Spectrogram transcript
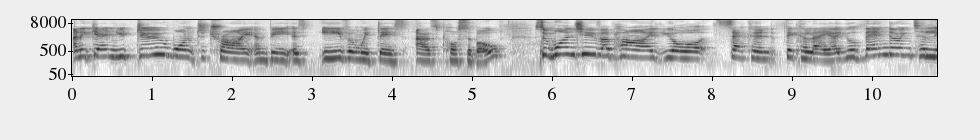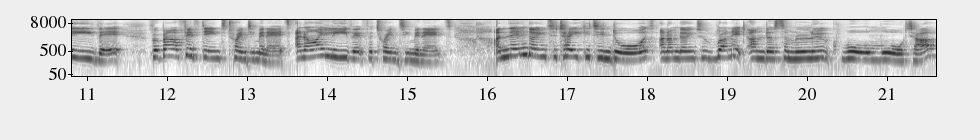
And again, you do want to try and be as even with this as possible. So once you've applied your second thicker layer, you're then going to leave it for about 15 to 20 minutes and I leave it for 20 minutes. I'm then going to take it indoors and I'm going to run it under some lukewarm water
